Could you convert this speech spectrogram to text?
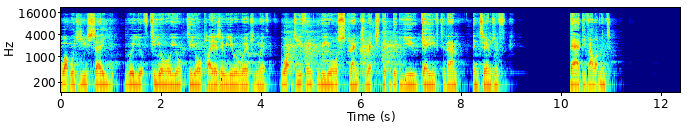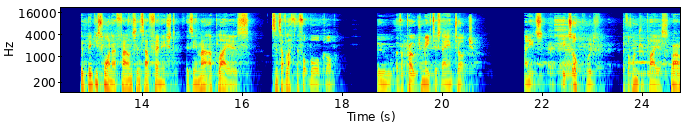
what would you say were your, to your, your to your players who you were working with? What do you think were your strengths, Rich, that, that you gave to them in terms of their development? The biggest one I've found since I've finished is the amount of players since I've left the football club who have approached me to stay in touch. And it's, it's upward of 100 players. Wow.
